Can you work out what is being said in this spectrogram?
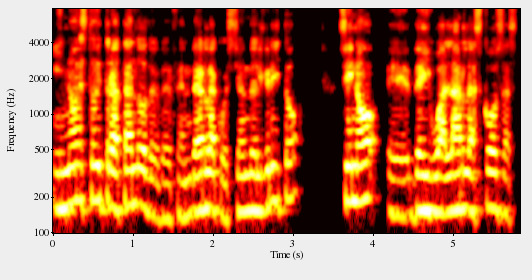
y no estoy tratando de defender la cuestión del grito, sino de igualar las cosas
